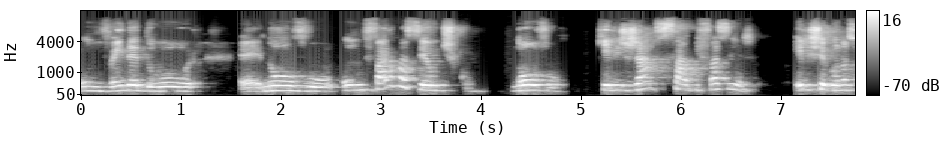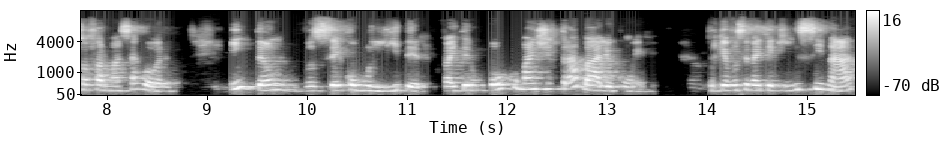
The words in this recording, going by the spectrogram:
um vendedor é, novo, um farmacêutico novo, que ele já sabe fazer. Ele chegou na sua farmácia agora. Então, você, como líder, vai ter um pouco mais de trabalho com ele. Porque você vai ter que ensinar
